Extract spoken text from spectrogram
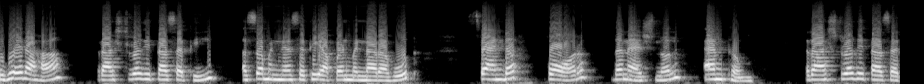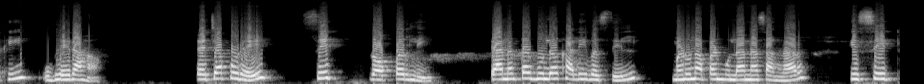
उभे राहा राष्ट्रगीतासाठी असं म्हणण्यासाठी आपण म्हणणार आहोत stand up for the national anthem राष्ट्रगीतासाठी उभे राहा. त्याच्या पुढे सिट प्रॉपरली त्यानंतर मुलं खाली बसतील म्हणून आपण मुलांना सांगणार की सीट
